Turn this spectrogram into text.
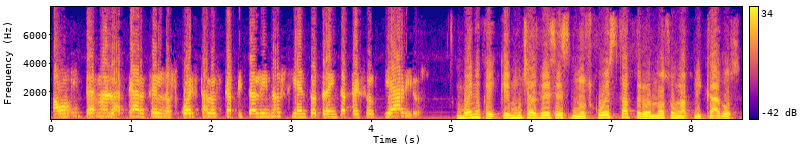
a un interno en la cárcel nos cuesta a los capitalinos 130 pesos diarios. Bueno, que, que muchas veces nos cuesta, pero no son aplicados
